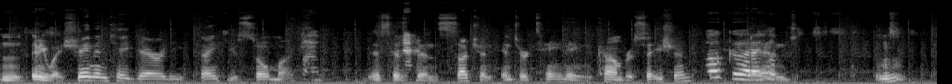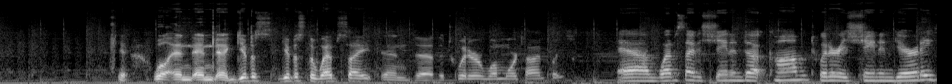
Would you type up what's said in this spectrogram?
Mm, Anyway, Shaenon K. Garrity, thank you so much. This has been such an entertaining conversation. Oh, good. I hope and Mhm. yeah, well, and and uh, give us give us the website and uh, the Twitter one more time, please. um, website is Shaenon.com. Twitter is Shaenon Garrity.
